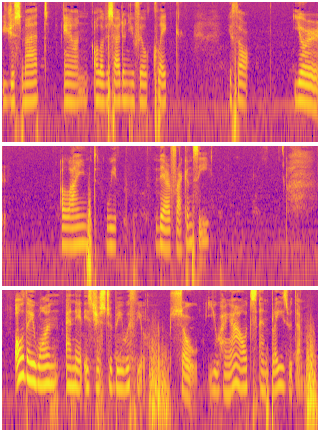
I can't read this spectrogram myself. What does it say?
you just met and all of a sudden you feel click. You thought you're aligned with their frequency. All they want and it is just to be with you. So you hang out and plays with them.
